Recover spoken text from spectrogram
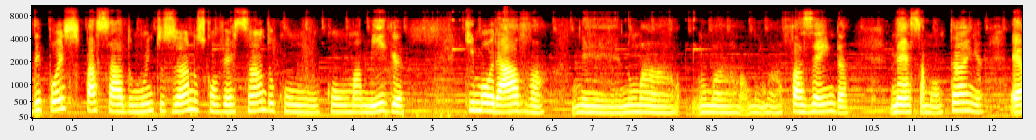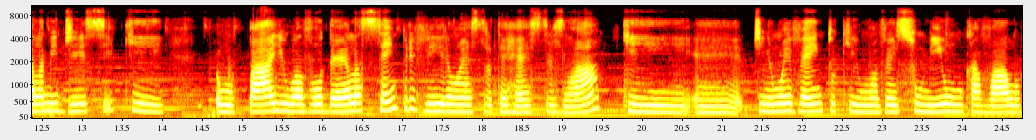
Depois, passado muitos anos conversando com, com uma amiga que morava né, numa, numa, numa fazenda nessa montanha, ela me disse que o pai e o avô dela sempre viram extraterrestres lá, que é, tinha um evento que uma vez sumiu um cavalo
